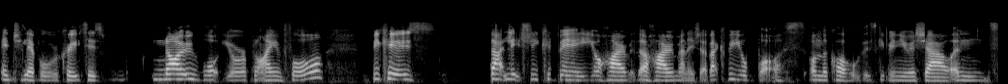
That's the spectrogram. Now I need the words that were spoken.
entry level recruiters. Know what you're applying for because that literally could be your hire, the hiring manager. That could be your boss on the call that's giving you a shout and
